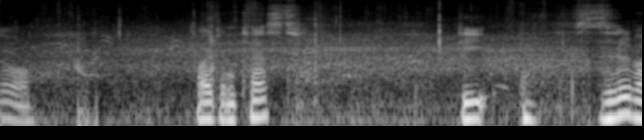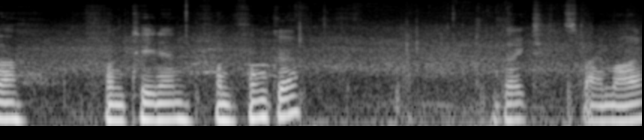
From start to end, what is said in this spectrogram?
So, heute im Test die Silberfontänen von Funke. Direkt zweimal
